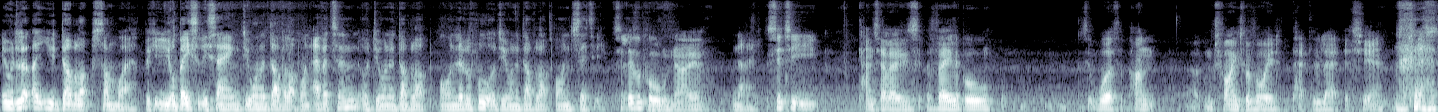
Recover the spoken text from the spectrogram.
it would look like you double up somewhere because you're basically saying, do you want to double up on Everton or do you want to double up on Liverpool or do you want to double up on City? So Liverpool, no. No. City, Cancelo's available. Is it worth a punt? I'm trying to avoid Pep Roulette this year.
